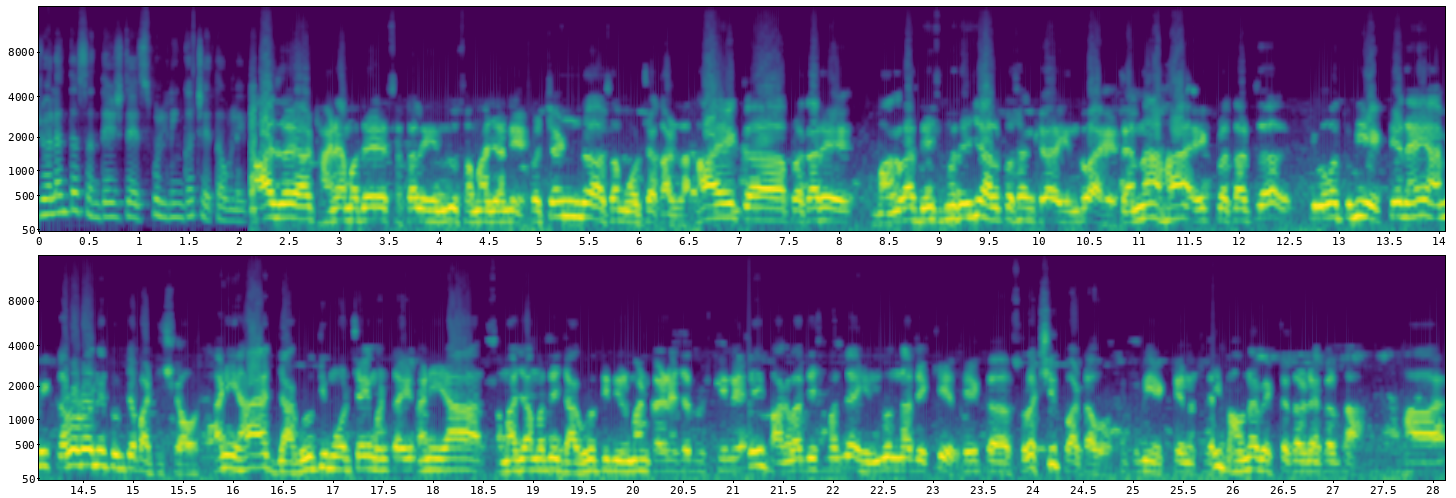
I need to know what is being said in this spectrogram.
ज्वलंत संदेश देत स्फुल्लिंग चेतवले. आज ठाण्यामध्ये सकल हिंदू समाजाने प्रचंड असा मोर्चा काढला. हा एक प्रकारे बांगलादेशमध्ये जे अल्पसंख्य हिंदू आहेत त्यांना हा एक प्रकारचं की बाबा तुम्ही एकटे नाही आम्ही करोडोने तुमच्या पाठीशी आहोत. आणि हा जागृती मोर्चाही म्हणता येईल. आणि या समाजामध्ये जागृती निर्माण निर्माण करण्याच्या दृष्टीने बांगलादेशमधल्या हिंदूंना देखील एक सुरक्षित वाटावं की तुम्ही एकटे नसले. ही भावना व्यक्त करण्याकरता हा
